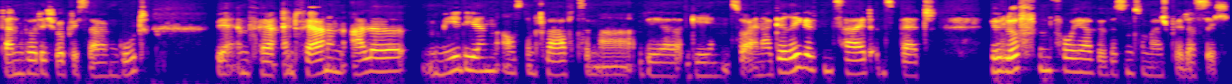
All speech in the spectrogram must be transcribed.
dann würde ich wirklich sagen, gut, wir entfernen alle Medien aus dem Schlafzimmer, wir gehen zu einer geregelten Zeit ins Bett wir lüften vorher. Wir wissen zum Beispiel, dass sich,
